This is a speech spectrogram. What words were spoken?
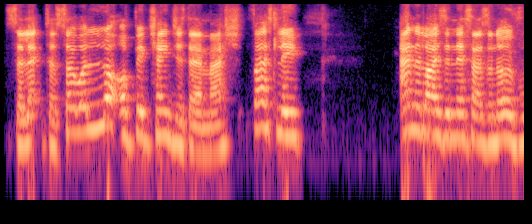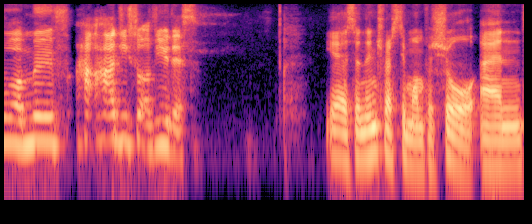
selector. So a lot of big changes there, Mash. Firstly, analyzing this as an overall move, how, how do you sort of view this? Yeah, it's an interesting one for sure. And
